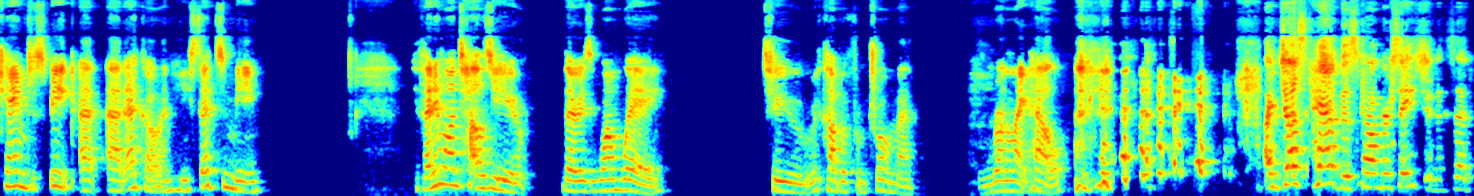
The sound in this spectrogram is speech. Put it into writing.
came to speak at, at Echo and he said to me, if anyone tells you there is one way to recover from trauma, run like hell. I just had this conversation and said,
